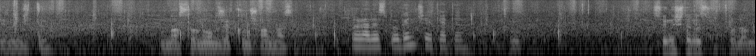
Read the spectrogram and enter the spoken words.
Gemim gitti. Bundan sonra ne olacak konuşmam lazım. Uğrarız bugün şirkete. Senin işler nasıl toparlandı?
